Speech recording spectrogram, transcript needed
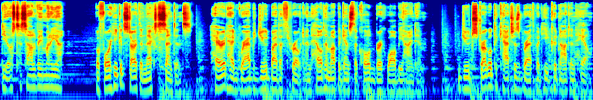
Dios te salve Maria. Before he could start the next sentence, Herod had grabbed Jude by the throat and held him up against the cold brick wall behind him. Jude struggled to catch his breath, but he could not inhale.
